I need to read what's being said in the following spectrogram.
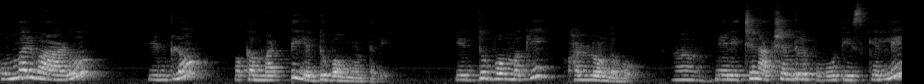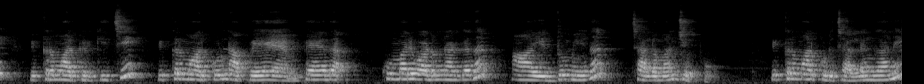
కుమ్మరివాడు ఇంట్లో ఒక మట్టి ఎద్దు బొమ్మ ఉంటుంది ఎద్దు బొమ్మకి కళ్ళు ఉండవు. నేను ఇచ్చిన అక్షంతుల పువ్వు తీసుకెళ్ళి విక్రమార్కుడికి ఇచ్చి విక్రమార్కుడిని ఆ పే పేద కుమ్మరివాడు ఉన్నాడు కదా ఆ ఎద్దు మీద చల్లమని చెప్పు విక్రమార్కుడు చల్లంగానే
